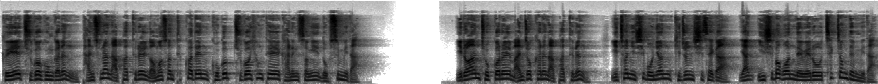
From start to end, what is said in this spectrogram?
그의 주거 공간은 단순한 아파트를 넘어선 특화된 고급 주거 형태일 가능성이 높습니다. 이러한 조건을 만족하는 아파트는 2025년 기준 시세가 약 20억 원 내외로 책정됩니다.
